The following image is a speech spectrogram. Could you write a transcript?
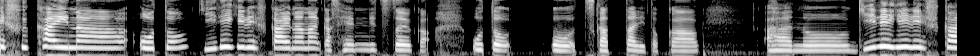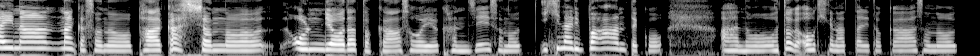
リ不快な音ギリギリ不快ななんか旋律というか音を使ったりとかあのギリギリ不快ななんかそのパーカッションの音量だとかそういう感じ。そのいきなりバーンってこうあの音が大きくなったりとかその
